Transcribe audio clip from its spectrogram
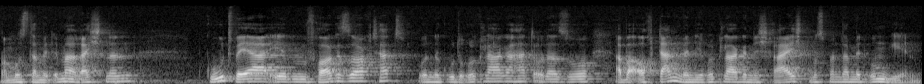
Man muss damit immer rechnen. Gut, wer eben vorgesorgt hat und eine gute Rücklage hat oder so, aber auch dann, wenn die Rücklage nicht reicht, muss man damit umgehen.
